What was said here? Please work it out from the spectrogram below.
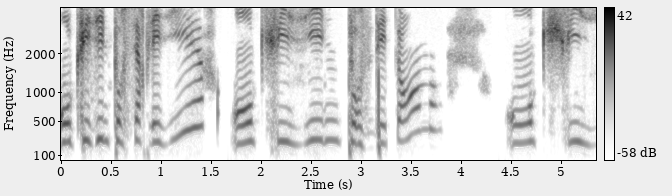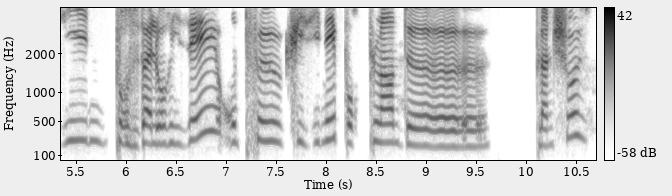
On cuisine pour se faire plaisir, on cuisine pour se détendre, on cuisine pour se valoriser, on peut cuisiner pour plein de plein de choses.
